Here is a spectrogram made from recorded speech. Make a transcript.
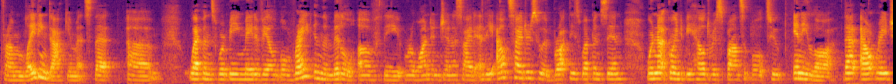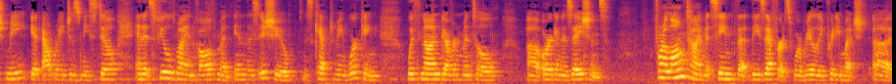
from lading documents that um, weapons were being made available right in the middle of the Rwandan genocide, and the outsiders who had brought these weapons in were not going to be held responsible to any law. That outraged me. It outrages me still, and it's fueled my involvement in this issue. It's kept me working with non governmental uh, organizations. For a long time, it seemed that these efforts were really pretty much uh,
